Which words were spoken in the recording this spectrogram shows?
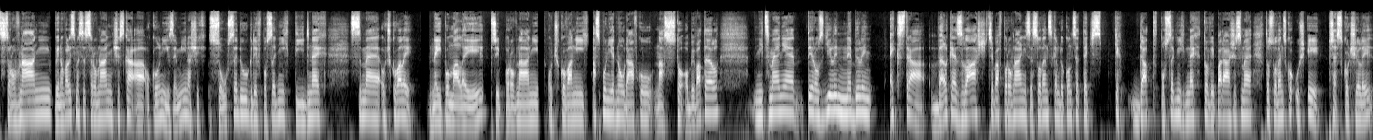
srovnání, věnovali jsme se srovnání Česka a okolních zemí, našich sousedů, kdy v posledních týdnech jsme očkovali nejpomaleji při porovnání očkovaných aspoň jednou dávkou na 100 obyvatel. Nicméně ty rozdíly nebyly extra velké, zvlášť třeba v porovnání se Slovenskem, dokonce teď z těch dat v posledních dnech to vypadá, že jsme to Slovensko už i přeskočili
